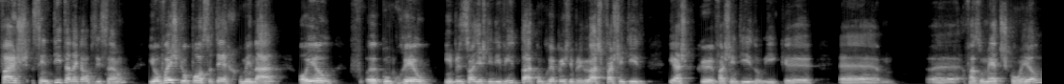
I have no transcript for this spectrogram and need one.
faz sentido estar naquela posição e eu vejo que eu posso até recomendar, ou ele concorreu e a empresa diz, olha, este indivíduo está a concorrer para este emprego, eu acho que faz sentido e acho que faz sentido e que faz o um match com ele,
